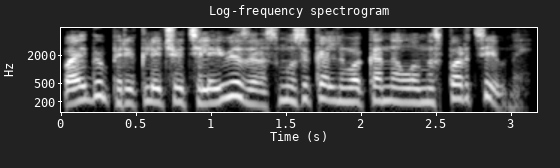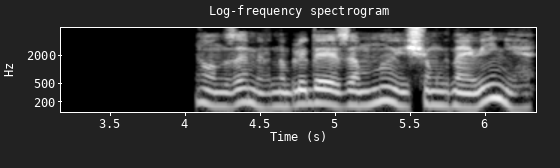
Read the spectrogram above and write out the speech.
Пойду переключу телевизор с музыкального канала на спортивный. Он замер, наблюдая за мной еще мгновение,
